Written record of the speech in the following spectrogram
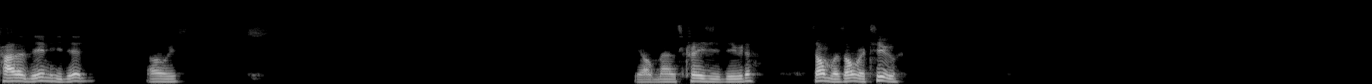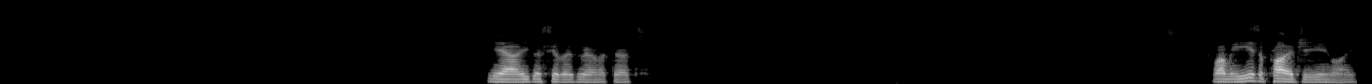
Kind of did, he did. Always. Yo, man, it's crazy, dude. It's almost over too. Yeah, you can see that, like that. Well, I mean, he is a prodigy, like.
